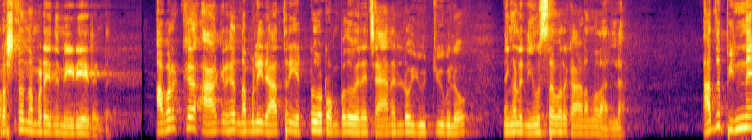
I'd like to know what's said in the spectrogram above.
പ്രശ്നം നമ്മുടെ ഇന്ന് മീഡിയയിലുണ്ട്. അവർക്ക് ആഗ്രഹം നമ്മൾ ഈ രാത്രി എട്ട് തൊട്ട് ഒമ്പത് വരെ ചാനലിലോ യൂട്യൂബിലോ നിങ്ങൾ ന്യൂസ് അവർ കാണുന്നതല്ല. അത് പിന്നെ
